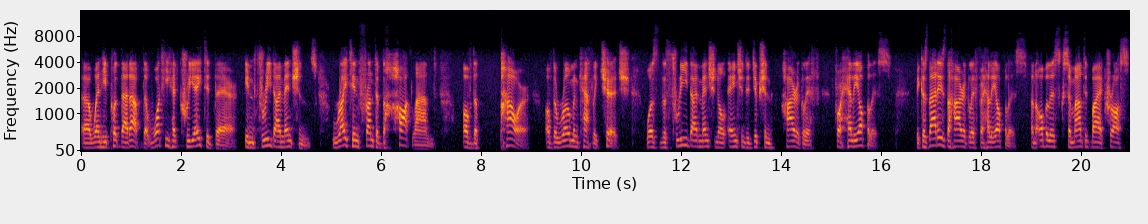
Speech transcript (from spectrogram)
uh, when he put that up, that what he had created there in three dimensions, right in front of the heartland of the power of the Roman Catholic Church, was the three dimensional ancient Egyptian hieroglyph for Heliopolis. Because that is the hieroglyph for Heliopolis, an obelisk surmounted by a cross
